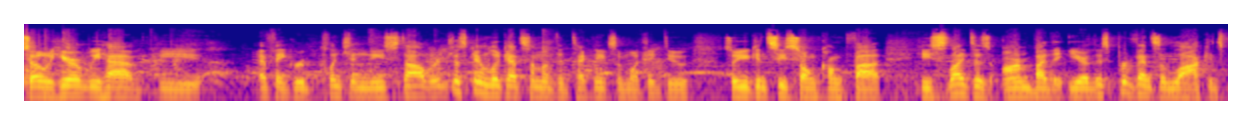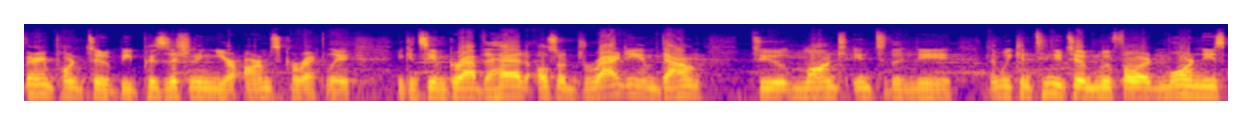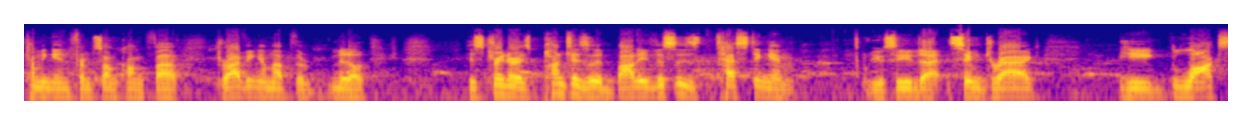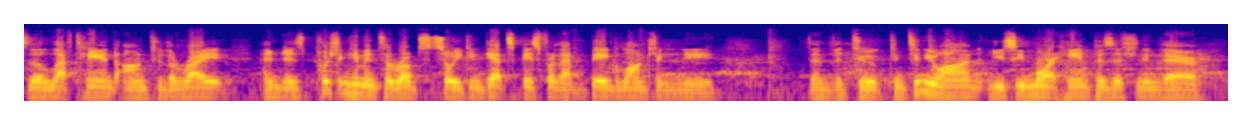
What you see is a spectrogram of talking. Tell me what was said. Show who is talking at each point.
Speaker 1: So here we have the FA Group clinch and knee style. We're just going to look at some of the techniques and what they do. So you can see Songkonfah. He slides his arm by the ear. This prevents a lock. It's very important to be positioning your arms correctly. You can see him grab the head, also dragging him down to launch into the knee. Then we continue to move forward. More knees coming in from Songkonfah, driving him up the middle. His trainer has punches his body. This is testing him. You see that same drag. He locks the left hand onto the right and is pushing him into the ropes so he can get space for that big launching knee. Then the two continue on. You see more hand positioning there.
